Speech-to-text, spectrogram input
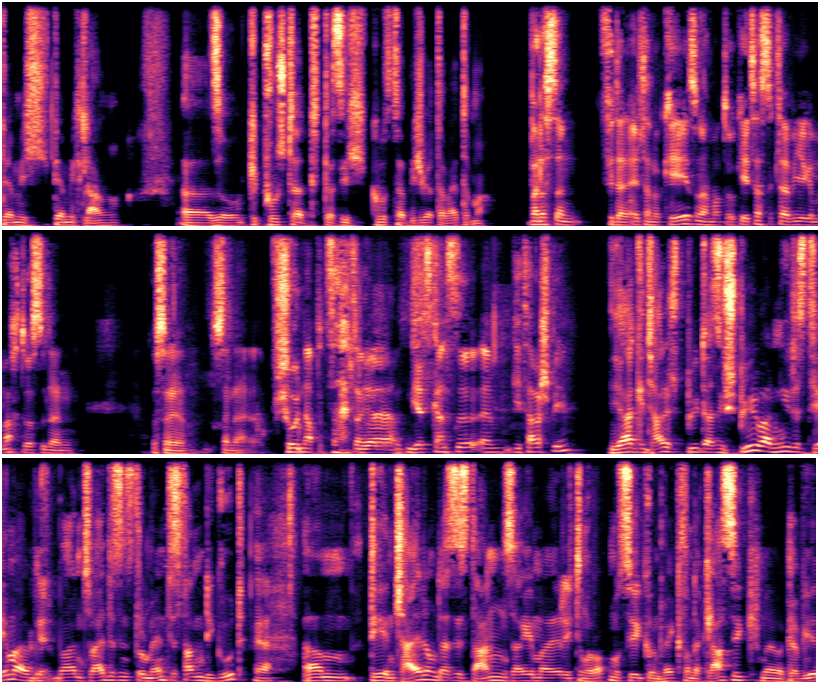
der mich, der mich lang äh, so gepusht hat, dass ich gewusst habe, ich werde da weitermachen. War das dann für deine Eltern okay? So nach dem Motto, okay, jetzt hast du Klavier gemacht, du hast du dann, hast deine Schulden abbezahlt, sagen wir Ja. und jetzt kannst du ähm, Gitarre spielen? Ja, Gitarre spielt, dass ich spiele, war nie das Thema. Okay. Das war ein zweites Instrument, das fanden die gut. Ja. Ähm, die Entscheidung, dass es dann, sage ich mal, Richtung Rockmusik und weg von der Klassik, weil Klavier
